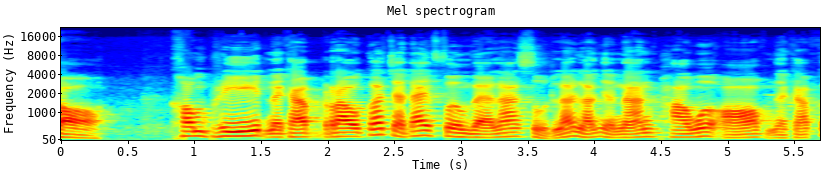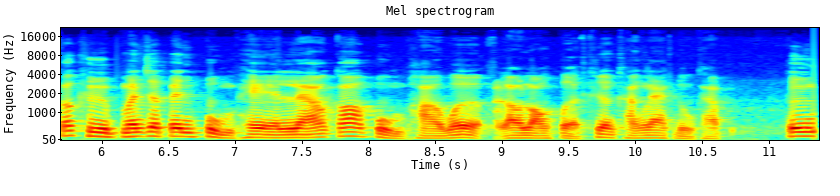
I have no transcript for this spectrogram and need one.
รอ complete นะครับ เราก็จะได้เฟิร์มแวร์ล่าสุด แล้วหลังจากนั้น power off นะครับ ก็คือมันจะเป็นปุ่ม play แล้วก็ปุ่ม power เราลองเปิดเครื่องครั้งแรกดูครับ ตึง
